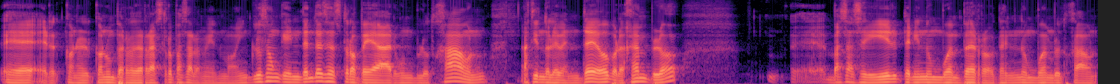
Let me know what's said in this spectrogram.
Eh, con, con, un perro de rastro pasa lo mismo. Incluso aunque intentes estropear un bloodhound haciéndole venteo, por ejemplo, eh, vas a seguir teniendo un buen perro, teniendo un buen Bloodhound,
